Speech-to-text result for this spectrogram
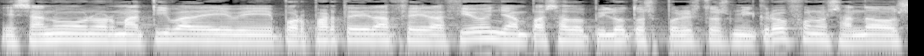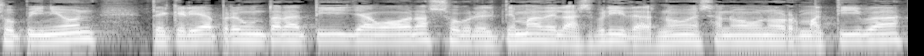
esa nueva normativa de, por parte de la Federación. Ya han pasado pilotos por estos micrófonos, han dado su opinión. Te quería preguntar a ti, Yago, ahora sobre el tema de las bridas, ¿no? Esa nueva normativa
